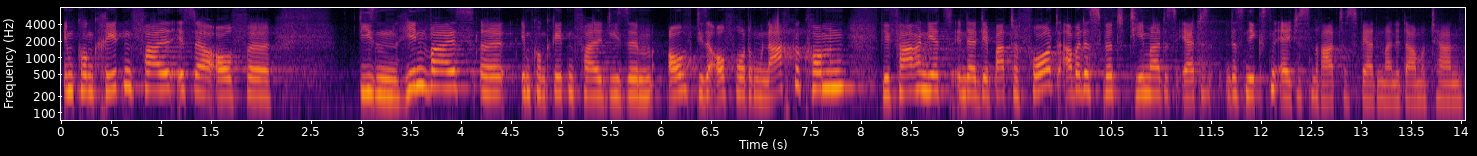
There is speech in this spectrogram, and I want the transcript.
Im konkreten Fall ist er auf äh, diesen Hinweis, äh, im konkreten Fall diesem auf, dieser Aufforderung nachgekommen. Wir fahren jetzt in der Debatte fort, aber das wird Thema des, des nächsten Ältestenrates werden, meine Damen und Herren.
